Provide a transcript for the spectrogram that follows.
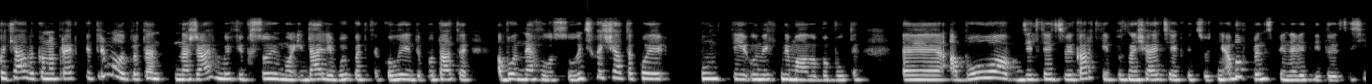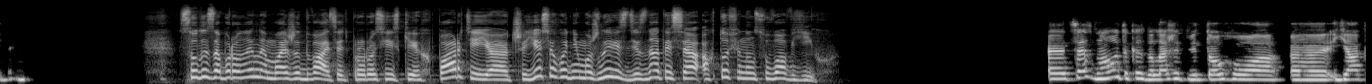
Хоча законопроект підтримали, проте, на жаль, ми фіксуємо і далі випадки, коли депутати або не голосують, хоча такої функції у них не мало би бути, е, або дістають свої картки і позначаються як відсутні, або в принципі не відвідують засідання. Суди заборонили майже 20 проросійських партій. Чи є сьогодні можливість дізнатися, а хто фінансував їх? Е, Це знову таки залежить від того, е, як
